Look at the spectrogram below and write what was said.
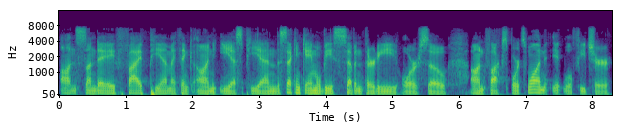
on Sunday, 5 p.m. I think on ESPN. The second game will be 7:30 or so on Fox Sports One. It will feature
